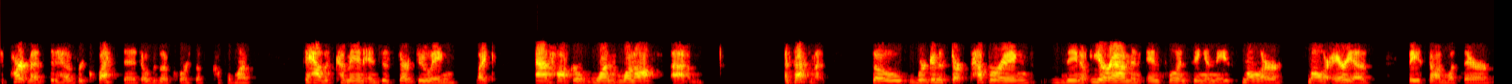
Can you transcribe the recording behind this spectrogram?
departments that have requested over the course of a couple months to have us come in and just start doing like ad hoc or one one-off um, assessments. So we're going to start peppering, you know, ERM and influencing in these smaller smaller areas based on what their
